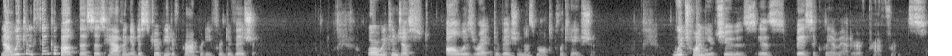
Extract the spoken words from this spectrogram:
Now we can think about this as having a distributive property for division. Or we can just always write division as multiplication. Which one you choose is basically a matter of preference.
